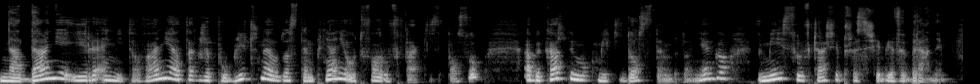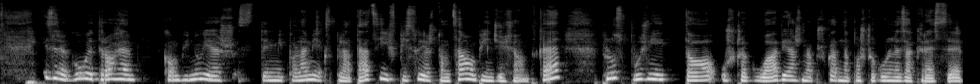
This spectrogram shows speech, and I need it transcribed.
nadanie i reemitowanie, a także publiczne udostępnianie utworów w taki sposób, aby każdy mógł mieć dostęp do niego w miejscu i w czasie przez siebie wybranym. I z reguły trochę kombinujesz z tymi polami eksploatacji i wpisujesz tą całą pięćdziesiątkę, plus później to uszczegóławiasz na przykład na poszczególne zakresy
